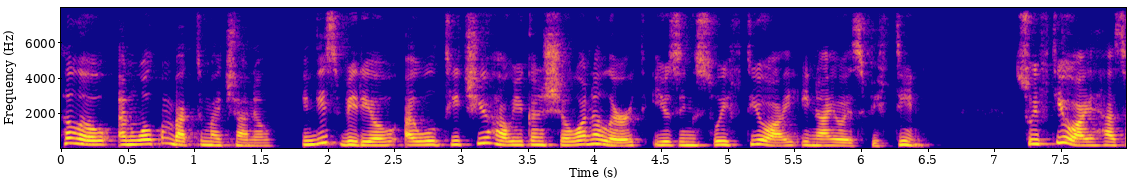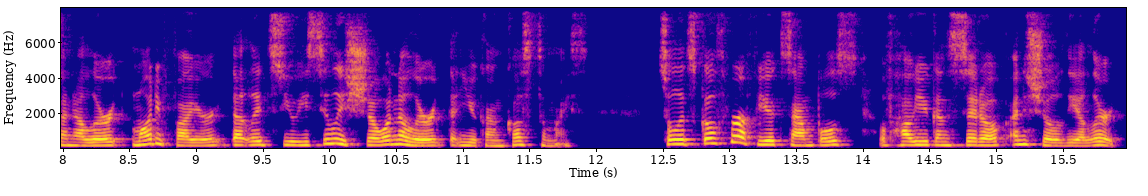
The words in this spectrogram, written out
Hello and welcome back to my channel. In this video, I will teach you how you can show an alert using SwiftUI in iOS 15. SwiftUI has an alert modifier that lets you easily show an alert that you can customize. So let's go through a few examples of how you can set up and show the alert.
